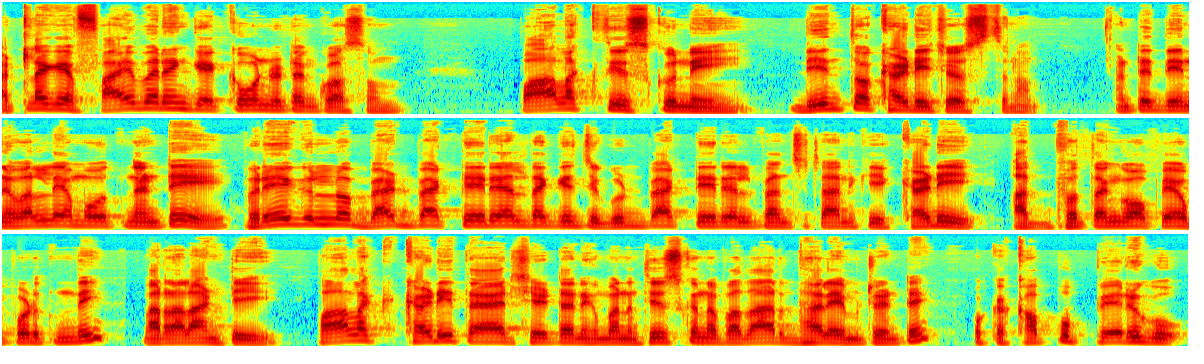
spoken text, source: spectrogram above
అట్లాగే ఫైబర్ ఇంక ఎక్కువ ఉండటం కోసం పాలక్ తీసుకుని దీంతో కడీ చేస్తున్నాం. అంటే దీనివల్ల ఏమవుతుందంటే ప్రేగుల్లో బ్యాడ్ బ్యాక్టీరియాలు తగ్గించి గుడ్ బ్యాక్టీరియాలు పెంచడానికి కడి అద్భుతంగా ఉపయోగపడుతుంది. మరి అలాంటి పాలక్ కడి తయారు చేయడానికి మనం తీసుకున్న పదార్థాలు ఏమిటంటే ఒక కప్పు పెరుగు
